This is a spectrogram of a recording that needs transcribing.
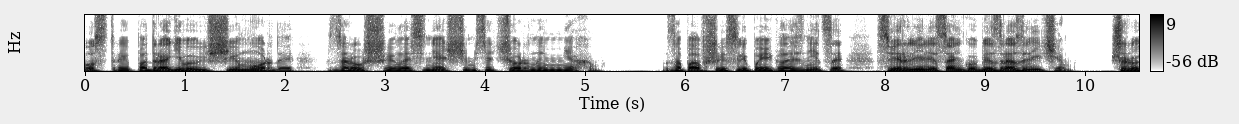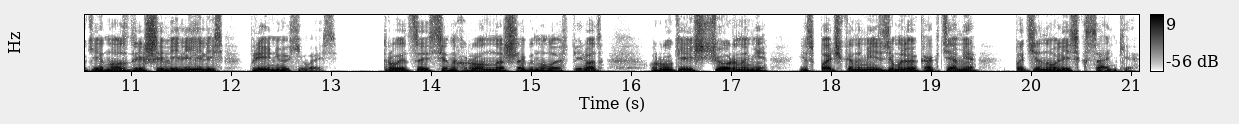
острые подрагивающие морды, заросшие лоснящимся черным мехом. Запавшие слепые глазницы сверлили Саньку безразличием, широкие ноздри шевелились, принюхиваясь. Троица синхронно шагнула вперед, руки с черными, испачканными землей когтями потянулись к Саньке.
